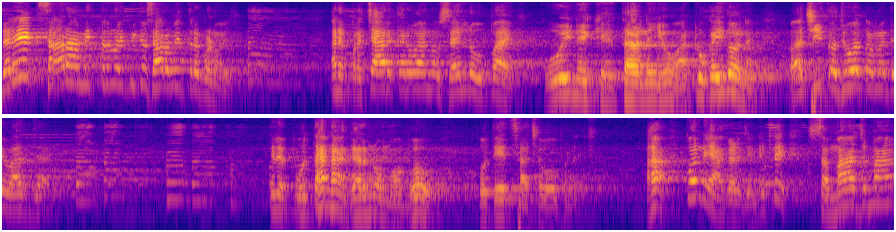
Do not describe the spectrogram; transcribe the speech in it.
દરેક સારા મિત્રનો એક બીજો સારો મિત્ર પણ હોય છે. અને પ્રચાર કરવાનો સહેલો ઉપાય કોઈને કહેતા નહીં હું, આટલું કહી દો ને. પછી તો જુઓ તમે જે વાત જાય. એટલે પોતાના ઘરનો મોભો પોતે જ સાચવવો પડે છે. હા, કોને આગળ જઈને? એટલે સમાજમાં,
